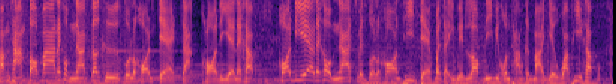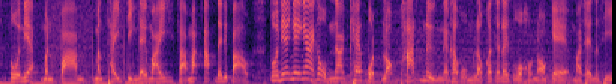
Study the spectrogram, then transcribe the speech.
คำถามต่อมานะครับผมนะก็คือตัวละครแจกจากคลอเดียนะครับคลอเดียนะครับผมนะจะเป็นตัวละครที่แจกมาจากอีเวนต์รอบนี้มีคนถามกันมาเยอะว่าพี่ครับ ตัวเนี้ยมันฟาร์มมันใช้จริงได้ไหมสามารถอัพได้หรือเปล่า ตัวเนี้ยง่ายๆครับผมนะแค่ปลดล็อกพาร์ทหนึ่งนะครับผมเราก็จะได้ตัวของน้องแกมาใช้ทันที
